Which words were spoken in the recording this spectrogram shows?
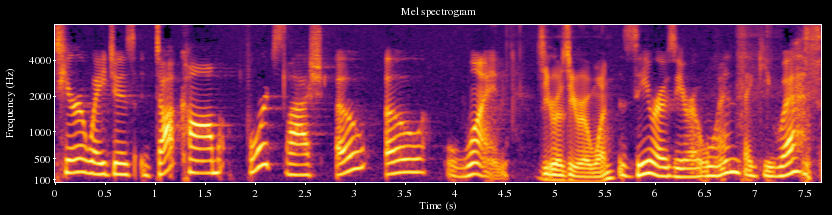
tarawages.com forward slash 001. Zero zero one. 001. Thank you, Wes,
